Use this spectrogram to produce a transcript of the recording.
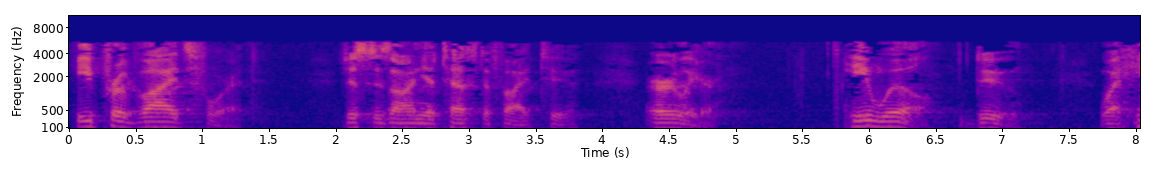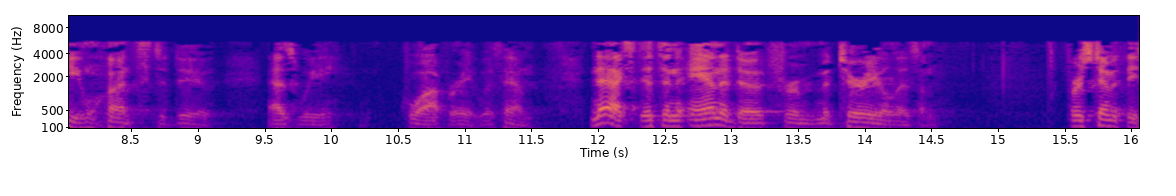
He provides for it, just as Anya testified to earlier. He will do what He wants to do as we cooperate with Him. Next, it's an antidote for materialism. 1 Timothy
